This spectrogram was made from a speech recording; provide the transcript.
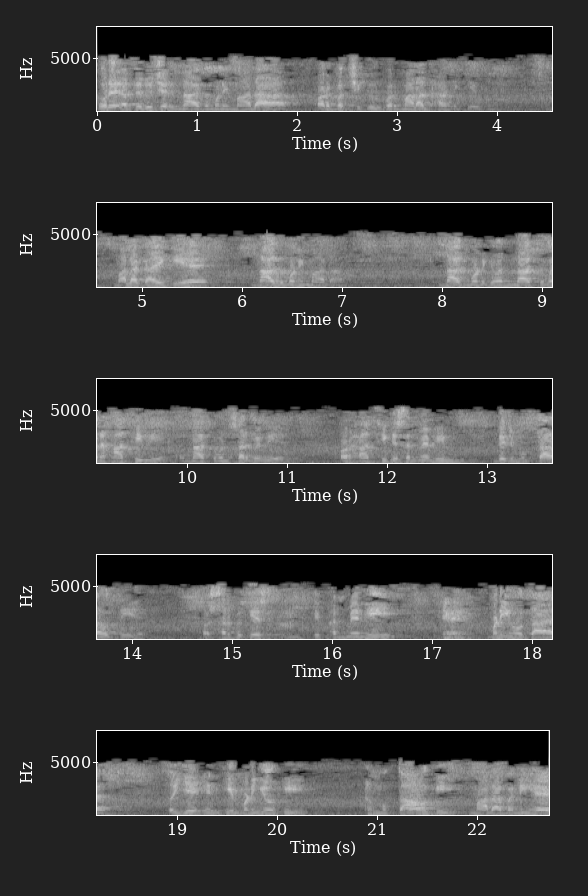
पूरे अति रुचिर नागमणि माला और बक्ष के ऊपर माला धारण किए हुए हैं। माला काहे की है? नागमणि माला। नागमणि के मन, नाग के मन हाथी भी है और नाग के मन सर्प भी है और हाथी के सर में भी गज मुक्ता होती है। और सर्प के, फन में भी मणि होता है तो ये इनकी मणियों की मुक्ताओं की माला बनी है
